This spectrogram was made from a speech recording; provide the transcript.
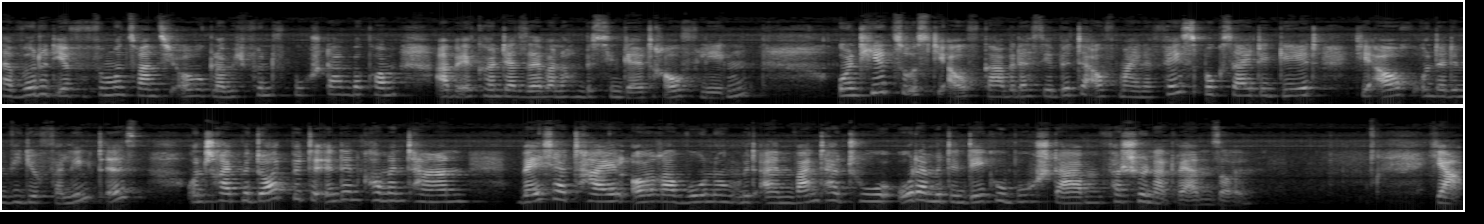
Da würdet ihr für 25 Euro, glaube ich, fünf Buchstaben bekommen, aber ihr könnt ja selber noch ein bisschen Geld drauflegen. Und hierzu ist die Aufgabe, dass ihr bitte auf meine Facebook-Seite geht, die auch unter dem Video verlinkt ist und schreibt mir dort bitte in den Kommentaren, welcher Teil eurer Wohnung mit einem Wandtattoo oder mit den Deko-Buchstaben verschönert werden soll. Ja,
